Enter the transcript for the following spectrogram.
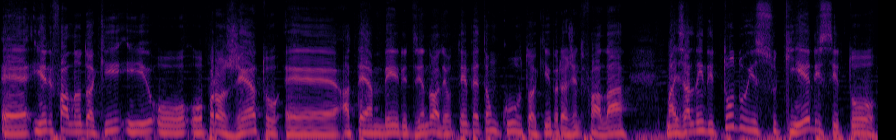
É, e ele falando aqui e o, o projeto, é, até a Meire dizendo, olha, o tempo é tão curto aqui para a gente falar, mas além de tudo isso que ele citou,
